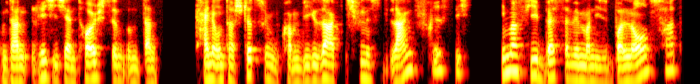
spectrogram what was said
und dann richtig enttäuscht sind und dann keine Unterstützung bekommen. Wie gesagt, ich finde es langfristig immer viel besser, wenn man diese Balance hat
